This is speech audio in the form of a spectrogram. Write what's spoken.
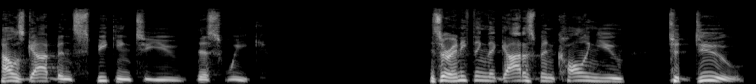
how has God been speaking to you this week? Is there anything that God has been calling you to do?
